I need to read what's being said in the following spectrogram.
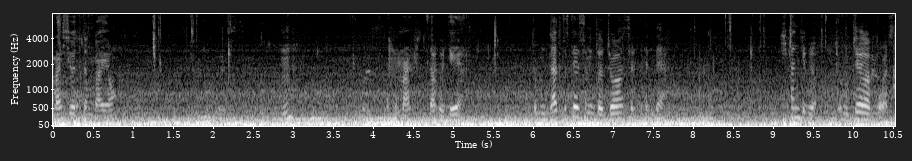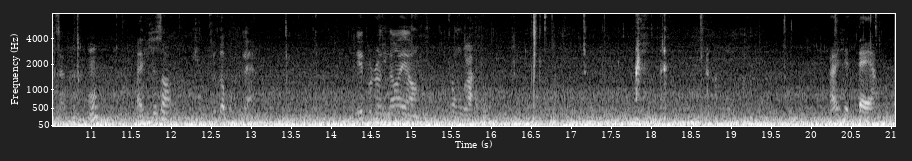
맛이 어떤가요? 응? 맛있다 그지? 좀 따뜻했으면 더 좋았을 텐데. 산지가 좀 쪄갖고. 맛있잖아. 응? 맛있어. 찍어볼게. 입으로 넣어요. 총각. 맛있대요.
